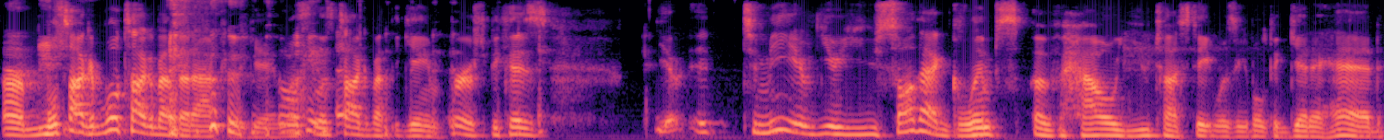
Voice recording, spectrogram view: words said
or We'll talk. We'll talk about that after the game. Let's let's talk about the game first because you know, it, to me, you you saw that glimpse of how Utah State was able to get ahead.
